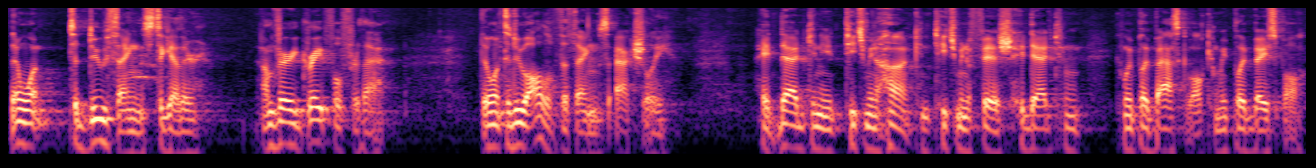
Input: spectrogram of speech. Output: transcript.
They want to do things together. I'm very grateful for that. They want to do all of the things, actually. Hey, Dad, can you teach me to hunt? Can you teach me to fish? Hey, Dad, can, can we play basketball? Can we play baseball?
